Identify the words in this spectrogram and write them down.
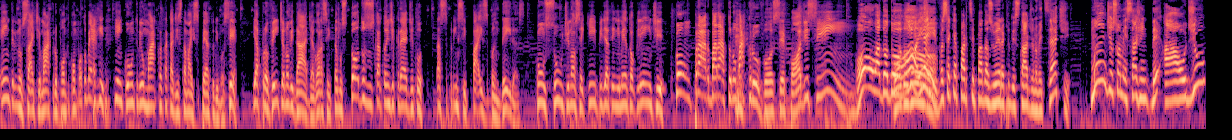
Entre no site macro.com.br e encontre o macro atacadista mais perto de você. E aproveite a novidade: agora aceitamos todos os cartões de crédito das principais bandeiras. Consulte nossa equipe de atendimento ao cliente. Comprar barato no macro, você pode sim! Boa, Dodô! Boa, Dodô. Ó, e aí, você quer participar da zoeira aqui do Estádio 97? Mande a sua mensagem de áudio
